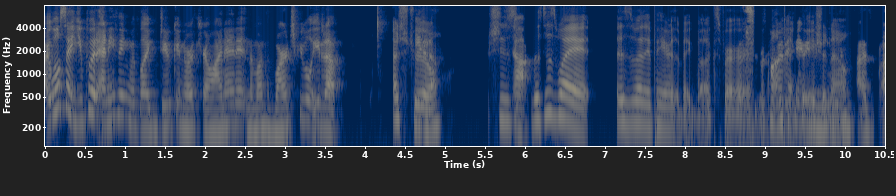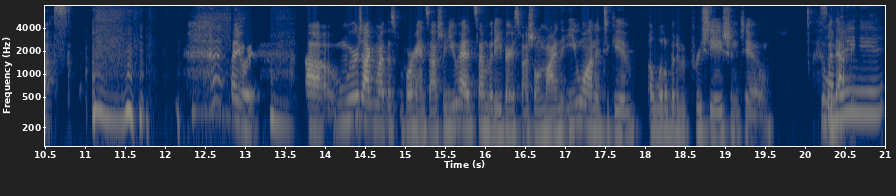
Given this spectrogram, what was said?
I will say, you put anything with like Duke and North Carolina in it in the month of March, people eat it up. That's true. She's Yeah. this is why this is why they pay her the big bucks for, content creation now. medium-sized bucks. anyway, uh, we were talking about this beforehand, Sasha, you had somebody very special in mind that you wanted to give a little bit of appreciation to. Who would that be? somebody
